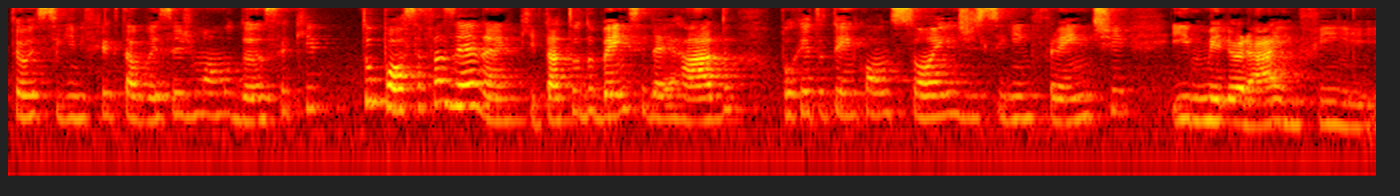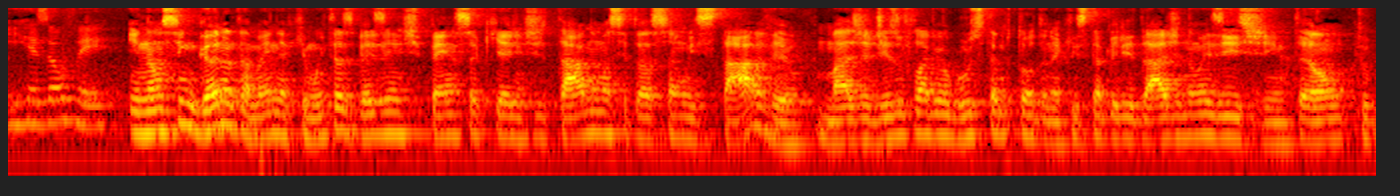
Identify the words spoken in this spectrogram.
então isso significa que talvez seja uma mudança que tu possa fazer, né? Que tá tudo bem se der errado, porque tu tem condições de seguir em frente e melhorar, enfim, e resolver. E não se engana também, né? Porque muitas vezes a gente pensa que a gente tá numa situação estável, mas já diz o Flávio Augusto o tempo todo, né? Que estabilidade não existe. Então, tu,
